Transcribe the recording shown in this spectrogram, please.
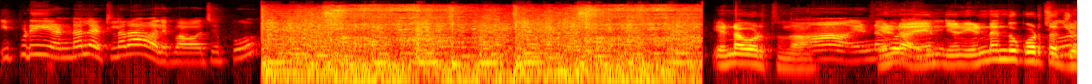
ఇప్పుడు ఈ ఎండలు ఎట్లా రావాలి బావా చెప్పు? ఎండ కొడుతుందా? ఎండ ఎండ ఎందుకు కొడుతుంది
